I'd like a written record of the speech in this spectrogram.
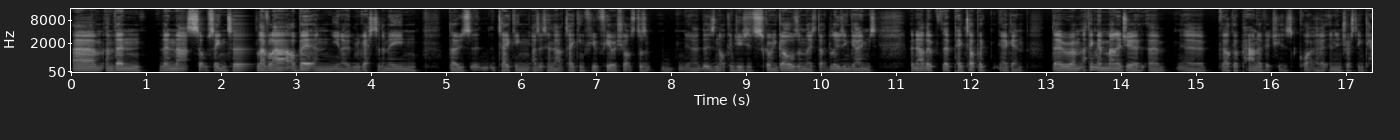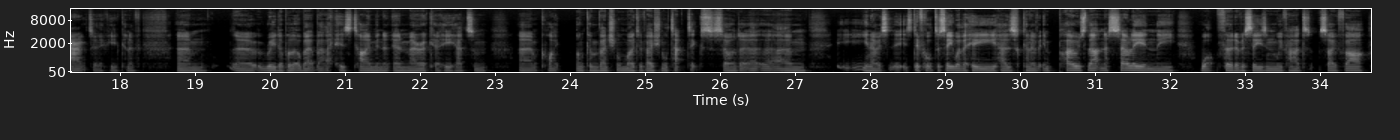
um, and then then that sort of seemed to level out a bit, and you know regress to the mean. Those uh, taking, as it turns out, taking few, fewer shots doesn't, you know, is not conducive to scoring goals, and they started losing games. But now they've they've picked up again. They're, um, I think their manager um, uh, Veljko Paunovic is quite a, an interesting character. If you kind of um, uh, read up a little bit about his time in, in America, he had some um, quite unconventional motivational tactics. So, uh, um, you know, it's it's difficult to see whether he has kind of imposed that necessarily in the what third of a season we've had so far.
